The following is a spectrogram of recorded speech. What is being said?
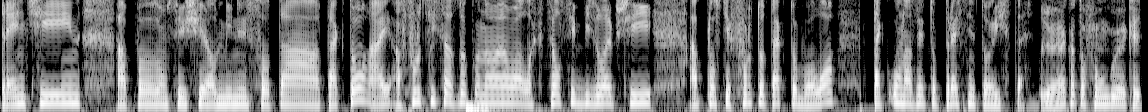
Trenčín a potom si išiel Minnesota a takto aj, a furt si sa zdokonaloval, chcel si byť lepší a proste furt to takto bolo, tak u nás je to presne to isté. Že ako to funguje, keď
